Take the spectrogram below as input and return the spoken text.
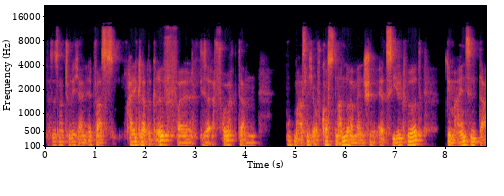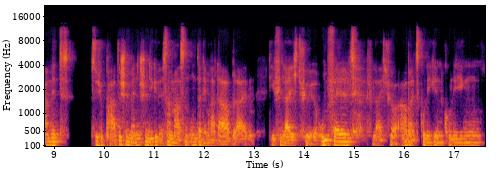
Das ist natürlich ein etwas heikler Begriff, weil dieser Erfolg dann mutmaßlich auf Kosten anderer Menschen erzielt wird. Gemeint sind damit psychopathische Menschen, die gewissermaßen unter dem Radar bleiben, die vielleicht für ihr Umfeld, vielleicht für Arbeitskolleginnen und Kollegen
